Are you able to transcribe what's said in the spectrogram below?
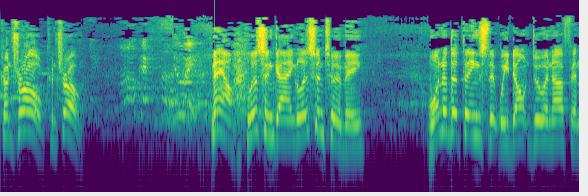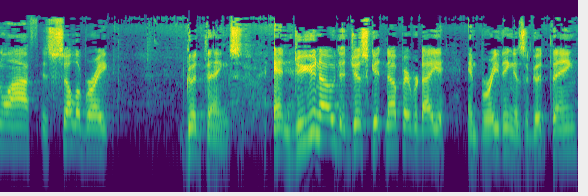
Control, control. Now, listen, gang, listen to me. One of the things that we don't do enough in life is celebrate good things. And do you know that just getting up every day and breathing is a good thing?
